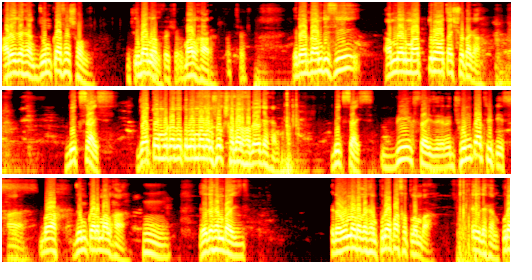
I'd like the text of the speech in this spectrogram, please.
আর এই দেখেন জুমকা ফ্যাশন ফ্যাশন মালহার। আচ্ছা। এটার দাম দিছি আপনার মাত্র চারশো টাকা। বিগ সাইজ যত মোটা যত লম্বা মানুষ হোক সবার হবে এই দেখেন। বিগ সাইজ বিগ সাইজের ঝুমকা থ্রি পিস হ্যাঁ। বাহ। জুমকার মালহা। হুম। এই দেখেন ভাই এটা ওনাটা দেখেন পুরা পাঁচ হাত লম্বা। এই দেখেন পুরো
